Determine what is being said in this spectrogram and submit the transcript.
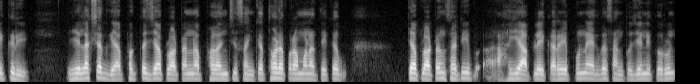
एकरी. हे लक्षात घ्या फक्त ज्या प्लॉटांना फळांची संख्या थोड्या प्रमाणात एक त्या प्लॉटांसाठी हे आपले करा हे पुन्हा एकदा सांगतो जेणेकरून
